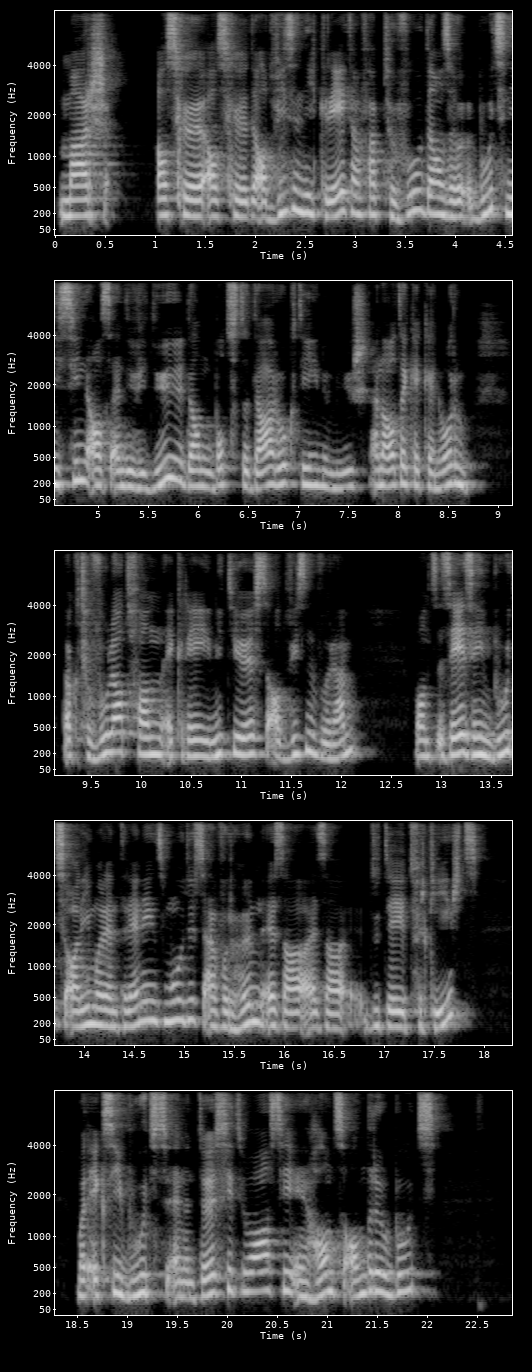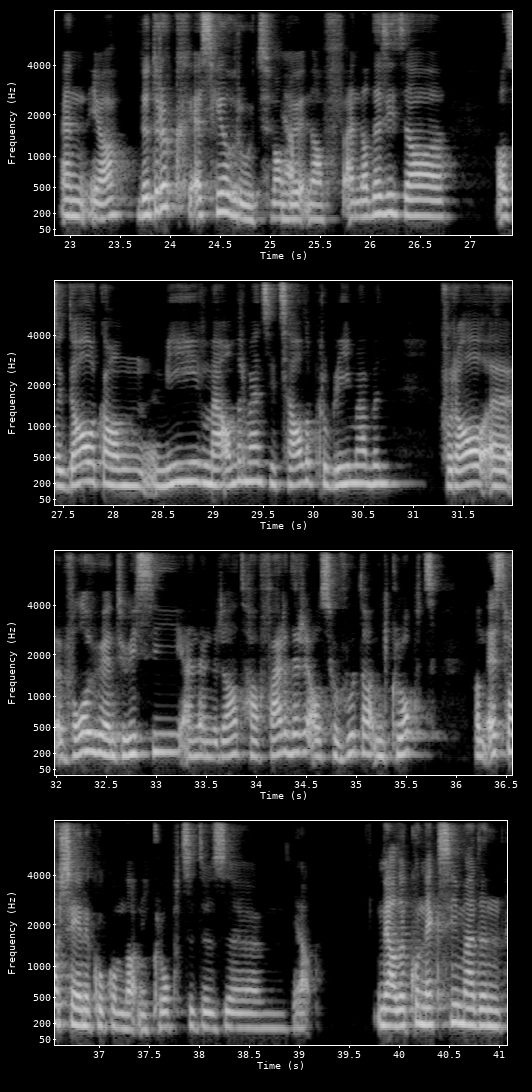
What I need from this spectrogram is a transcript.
Maar als je, als je de adviezen niet krijgt of hebt het gevoel dat ze Boots niet zien als individu, dan botste daar ook tegen de muur. En dat had ik enorm. Dat ik het gevoel had van, ik krijg niet de juiste adviezen voor hem. Want zij zijn Boots alleen maar in trainingsmodus en voor hun is dat, is dat, doet hij het verkeerd. Maar ik zie Boots in een thuissituatie, in Hans andere Boots. En ja, de druk is heel groot van Ja. buitenaf. En dat is iets dat, als ik dat al kan meegeven met andere mensen die hetzelfde probleem hebben, vooral eh, volg je intuïtie en inderdaad ga verder. Als je voelt dat het niet klopt, dan is het waarschijnlijk ook omdat het niet klopt. Dus ehm, Ja. ja, de connectie met een,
